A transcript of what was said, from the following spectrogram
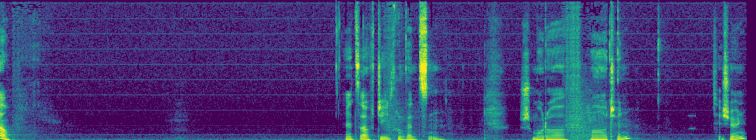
So. Jetzt auf diesen ganzen Schmodder warten. Sehr schön.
